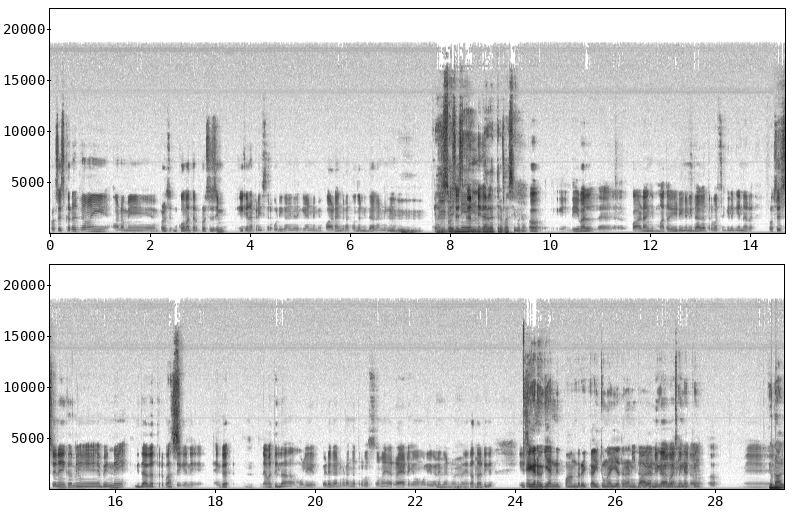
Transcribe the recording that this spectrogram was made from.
ප්‍රොසෙස් කර තමයි අට මේ කොමත ප්‍රසෙසිම් ඒකන අප ඉස්සර පොඩිකාල කියන්න මේ පාඩන්ගරත් හොඳ නිදාගන්න එක ගත්තර පස්සෙ කොට ඕ දේවල් පාඩන් මතකටන නිදාගත්තර පස්ස කියල කියන්නර ප්‍රොසෙස් වෙන එක මේ වෙන්නේ නිදාගත්තර පස්සේ. ගැන ඇඟ නැවතිලා මොලේ වැඩගන්න පටන්ගත්තර පස්සමයි රෑටකම මොලේ වැඩගන්න ඔන්න කතාටික ඒකන කියන්න පාන්දර එකයි තුනයි අතර නිදාගන්න නිදාගන්න නිදාගන්න යුනාල්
